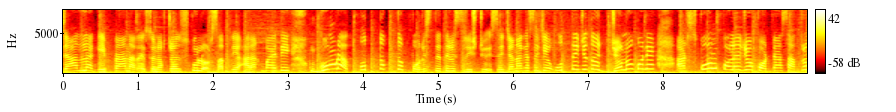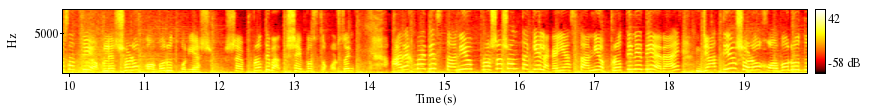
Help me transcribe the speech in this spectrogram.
যার লাগে প্রাণ হারাইছেন একজন স্কুলের ছাত্রী আর এক বাইদি গুমরাত উত্তপ্ত পরিস্থিতির সৃষ্টি হয়েছে জানা গেছে যে উত্তেজিত জনগণে আর স্কুল কলেজ ও পড়া ছাত্রছাত্রী অকলে সড়ক করিয়া সা- প্রতিবাদ সাব্যস্ত করছেন আরেক বাইদে স্থানীয় প্রশাসন তাকে লাগাইয়া স্থানীয় প্রতিনিধি এরাই জাতীয় সড়ক অবরোধ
